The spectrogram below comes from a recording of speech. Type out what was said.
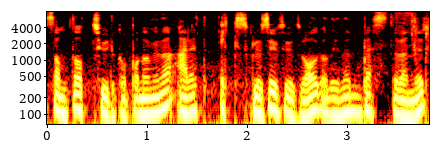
samt at turkompanjongene er et eksklusivt utvalg av dine beste venner,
